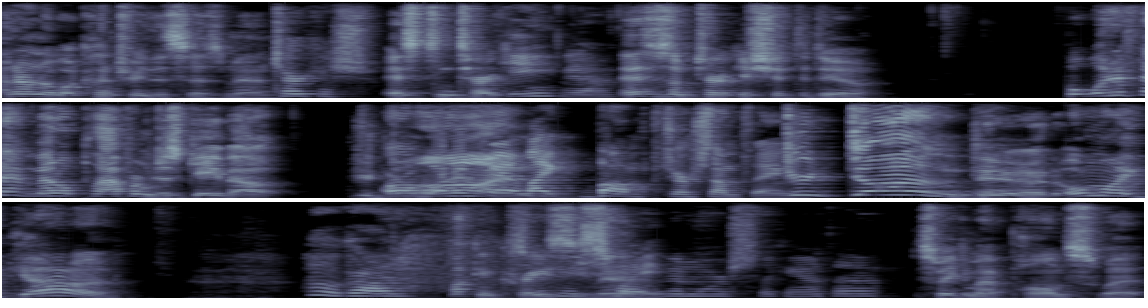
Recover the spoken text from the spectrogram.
I don't know what country this is, man. Turkish. It's in Turkey. Yeah. This is some Turkish shit to do. But what if that metal platform just gave out? You're Or done. what if it like bumped or something? You're done, dude. Oh my god. oh god. Fucking It's making me crazy, sweat man. even more just looking at that. It's making my palms sweat.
